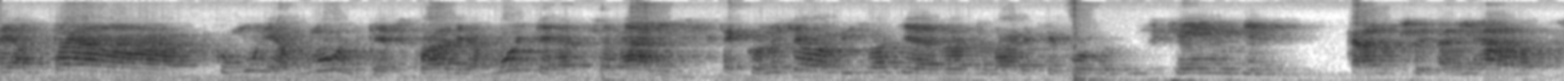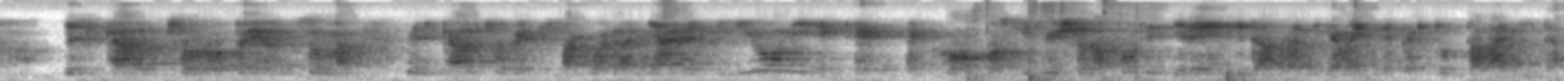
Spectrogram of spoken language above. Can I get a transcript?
realtà comune a molte squadre, a molte nazionali. Ecco, noi siamo abituati a ragionare secondo gli schemi del calcio italiano, del calcio europeo, insomma del calcio che ti fa guadagnare milioni e che ecco, costituisce una fonte di rendita praticamente per tutta la vita.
